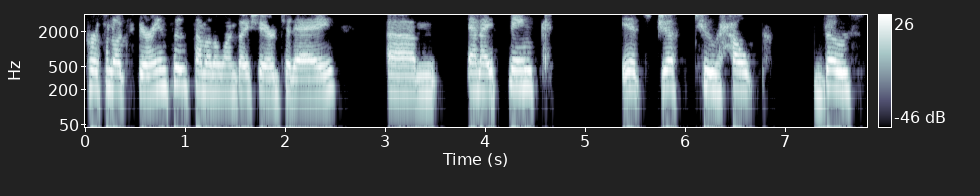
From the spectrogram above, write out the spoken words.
personal experiences, some of the ones I shared today. Um, and I think it's just to help those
